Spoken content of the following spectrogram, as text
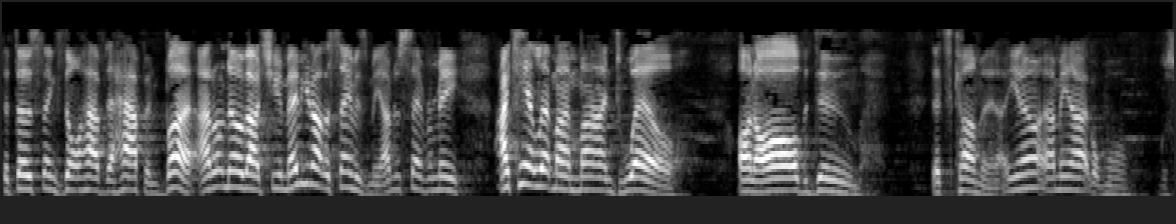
That those things don't have to happen. But I don't know about you. Maybe you're not the same as me. I'm just saying for me, I can't let my mind dwell on all the doom that's coming. You know, I mean, I, well, just,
